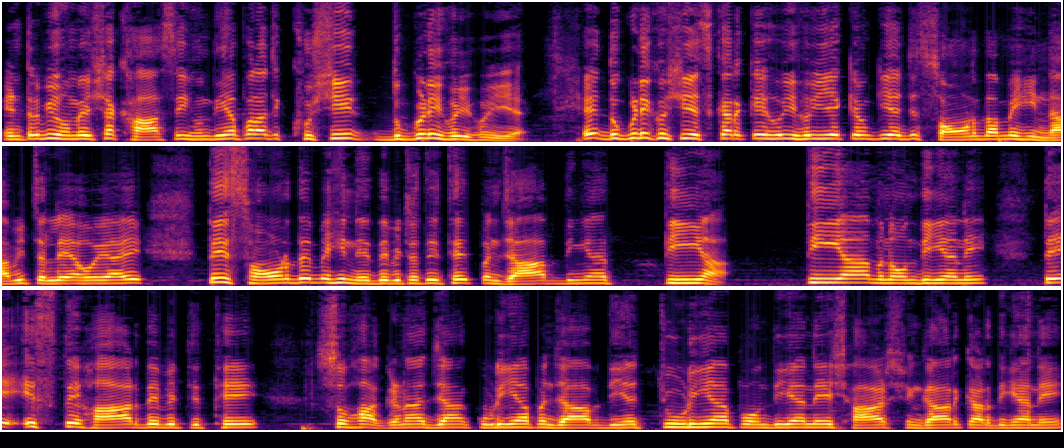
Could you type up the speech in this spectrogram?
ਇੰਟਰਵਿਊ ਹਮੇਸ਼ਾ ਖਾਸ ਹੀ ਹੁੰਦੀਆਂ, ਪਰ ਅੱਜ ਖੁਸ਼ੀ ਦੁੱਗਣੀ ਹੋਈ ਹੋਈ ਹੈ। ਇਹ ਦੁੱਗਣੀ ਖੁਸ਼ੀ ਇਸ ਕਰਕੇ ਹੋਈ ਹੋਈ ਹੈ ਕਿਉਂਕਿ ਅੱਜ ਸੌਣ ਦਾ ਮਹੀਨਾ ਵੀ ਚੱਲਿਆ ਹੋਇਆ ਹੈ ਤੇ ਸੌਣ ਦੇ ਮਹੀਨੇ ਦੇ ਵਿੱਚ ਤੇ ਇੱਥੇ ਪੰਜਾਬ ਦੀਆਂ ਤੀਆਂ ਤੀਆਂ ਮਨਾਉਂਦੀਆਂ ਨੇ ਤੇ ਇਸ ਤਿਉਹਾਰ ਦੇ ਵਿੱਚ ਇੱਥੇ ਸੁਹਾਗਣਾ ਜਾਂ ਕੁੜੀਆਂ ਪੰਜਾਬ ਦੀਆਂ ਚੂੜੀਆਂ ਪਾਉਂਦੀਆਂ ਨੇ, ਹਾਰ ਸ਼ਿੰਗਾਰ ਕਰਦੀਆਂ ਨੇ।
